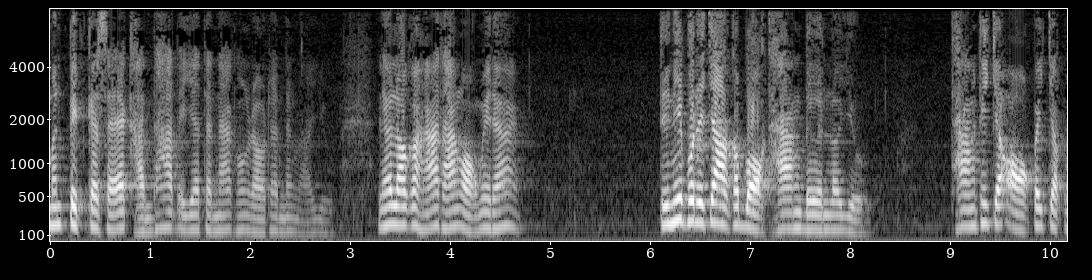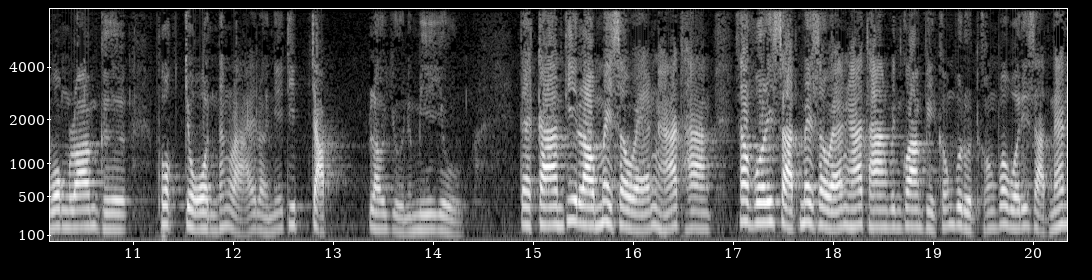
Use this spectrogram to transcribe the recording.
มันปิดกระแสขันธาตุอายตนะของเราท่านทั้งหลายอยู่ แล้วเราก็หาทางออกไม่ได้ ทีนี้พระเจ้าก็บอกทางเดินเราอยู่ ทางที่จะออกไปจากวงล้อมคือ พวกโจรทั้งหลายเหล่านี้ที่จับเราอยู่มีอยู่ แต่การที่เราไม่แสวงหาทาง ถ้าบริษัทไม่แสวงหาทางเป็นความผิดของบุรุษของพระบริษัทนั้น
